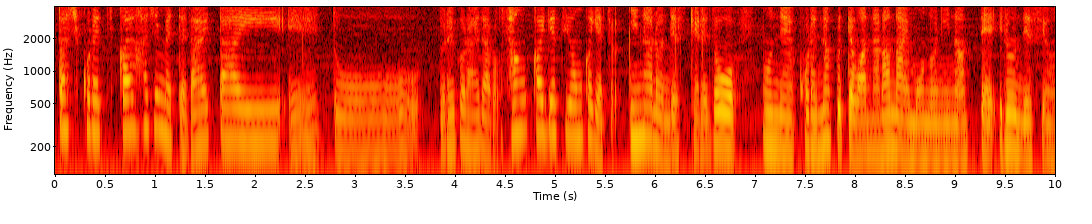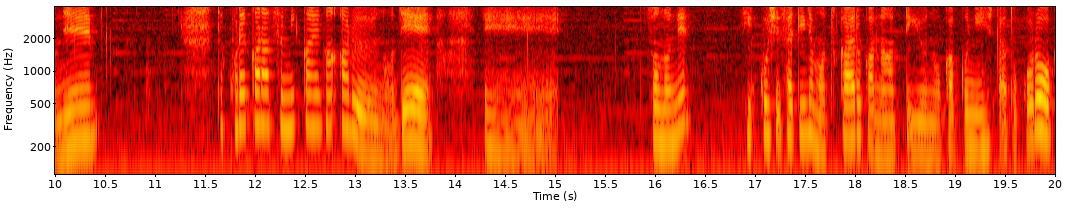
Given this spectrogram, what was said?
私これ使い始めてだいたいえっ、ー、とどれぐらいだろう3ヶ月4ヶ月になるんですけれどもうねこれなくてはならないものになっているんですよね。でこれから住み替えがあるので、えー、そのね引っ越し先でも使えるかなっていうのを確認したところ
